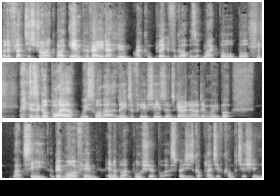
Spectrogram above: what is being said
a deflected strike by Ian Poveda, who I completely forgot was at Blackpool, but he's a good player. We saw that at Leeds a few seasons ago now, didn't we? But let's see a bit more of him in a Blackpool ship. But I suppose he's got plenty of competition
